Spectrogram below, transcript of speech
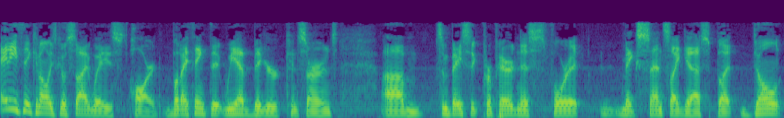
anything can always go sideways hard, but I think that we have bigger concerns. Um, some basic preparedness for it makes sense, I guess, but don't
